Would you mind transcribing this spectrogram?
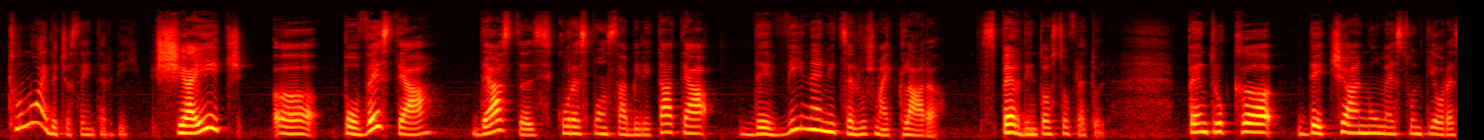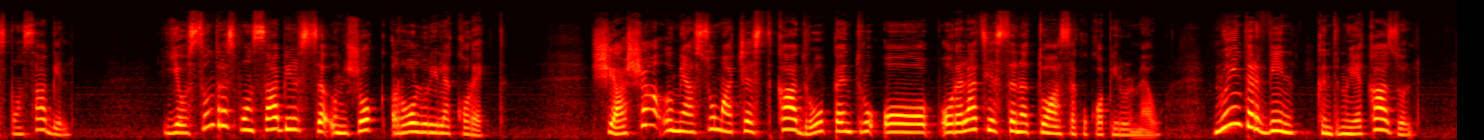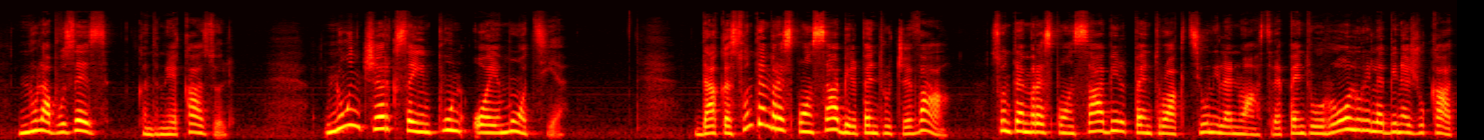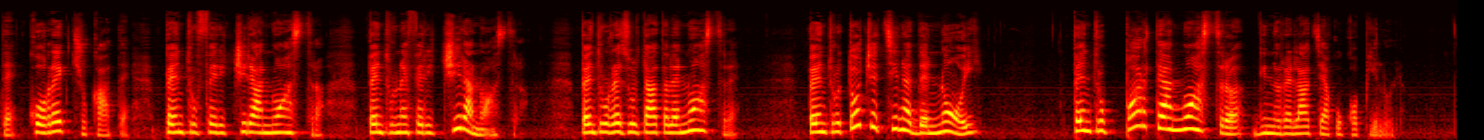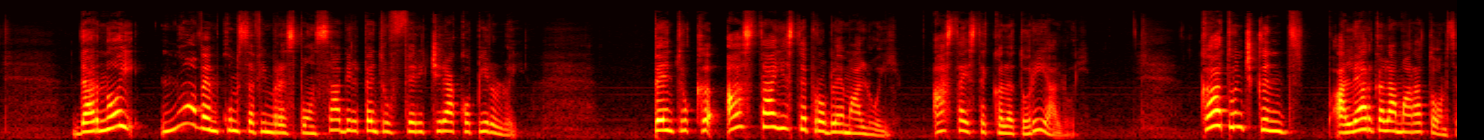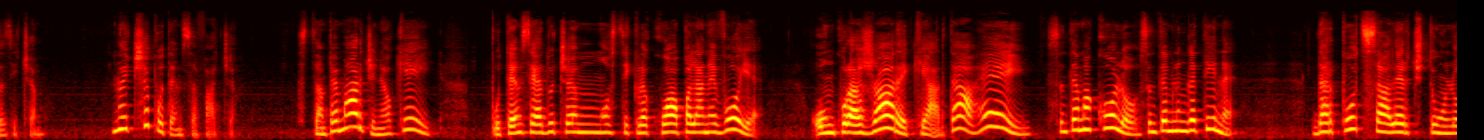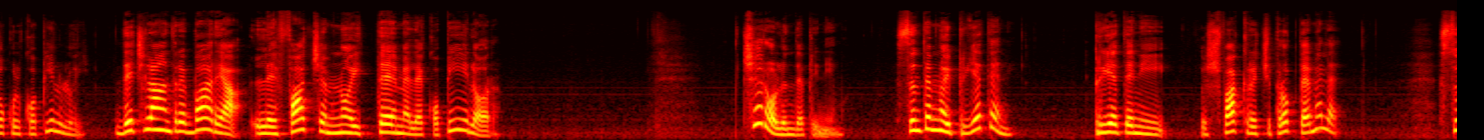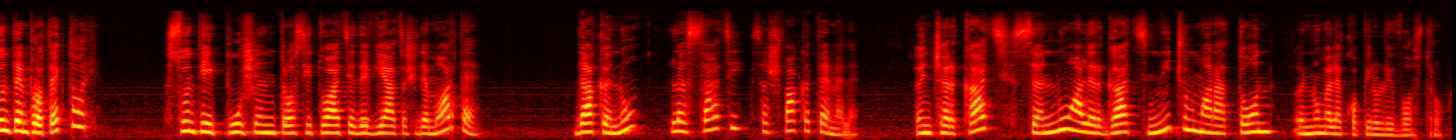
Tu nu ai de ce să intervii. Și aici, uh, povestea de astăzi cu responsabilitatea devine nițeluș mai clară. Sper din tot sufletul. Pentru că de ce anume sunt eu responsabil? Eu sunt responsabil să îmi joc rolurile corect. Și așa îmi asum acest cadru pentru o, o relație sănătoasă cu copilul meu. Nu intervin când nu e cazul. Nu-l abuzez când nu e cazul. Nu încerc să impun o emoție. Dacă suntem responsabili pentru ceva, suntem responsabili pentru acțiunile noastre, pentru rolurile bine jucate, corect jucate, pentru fericirea noastră, pentru nefericirea noastră, pentru rezultatele noastre, pentru tot ce ține de noi, pentru partea noastră din relația cu copilul. Dar noi nu avem cum să fim responsabili pentru fericirea copilului, pentru că asta este problema lui. Asta este călătoria lui. Ca atunci când aleargă la maraton, să zicem. Noi ce putem să facem? Stăm pe margine, ok. Putem să-i aducem o sticlă cu apă la nevoie. O încurajare chiar. Da, hei, suntem acolo, suntem lângă tine. Dar poți să alergi tu în locul copilului? Deci la întrebarea, le facem noi temele copiilor? Ce rol îndeplinim? Suntem noi prieteni? Prietenii își fac reciproc temele? Suntem protectori? Sunt ei puși într-o situație de viață și de moarte? Dacă nu, lăsați-i să-și facă temele. Încercați să nu alergați niciun maraton în numele copilului vostru.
